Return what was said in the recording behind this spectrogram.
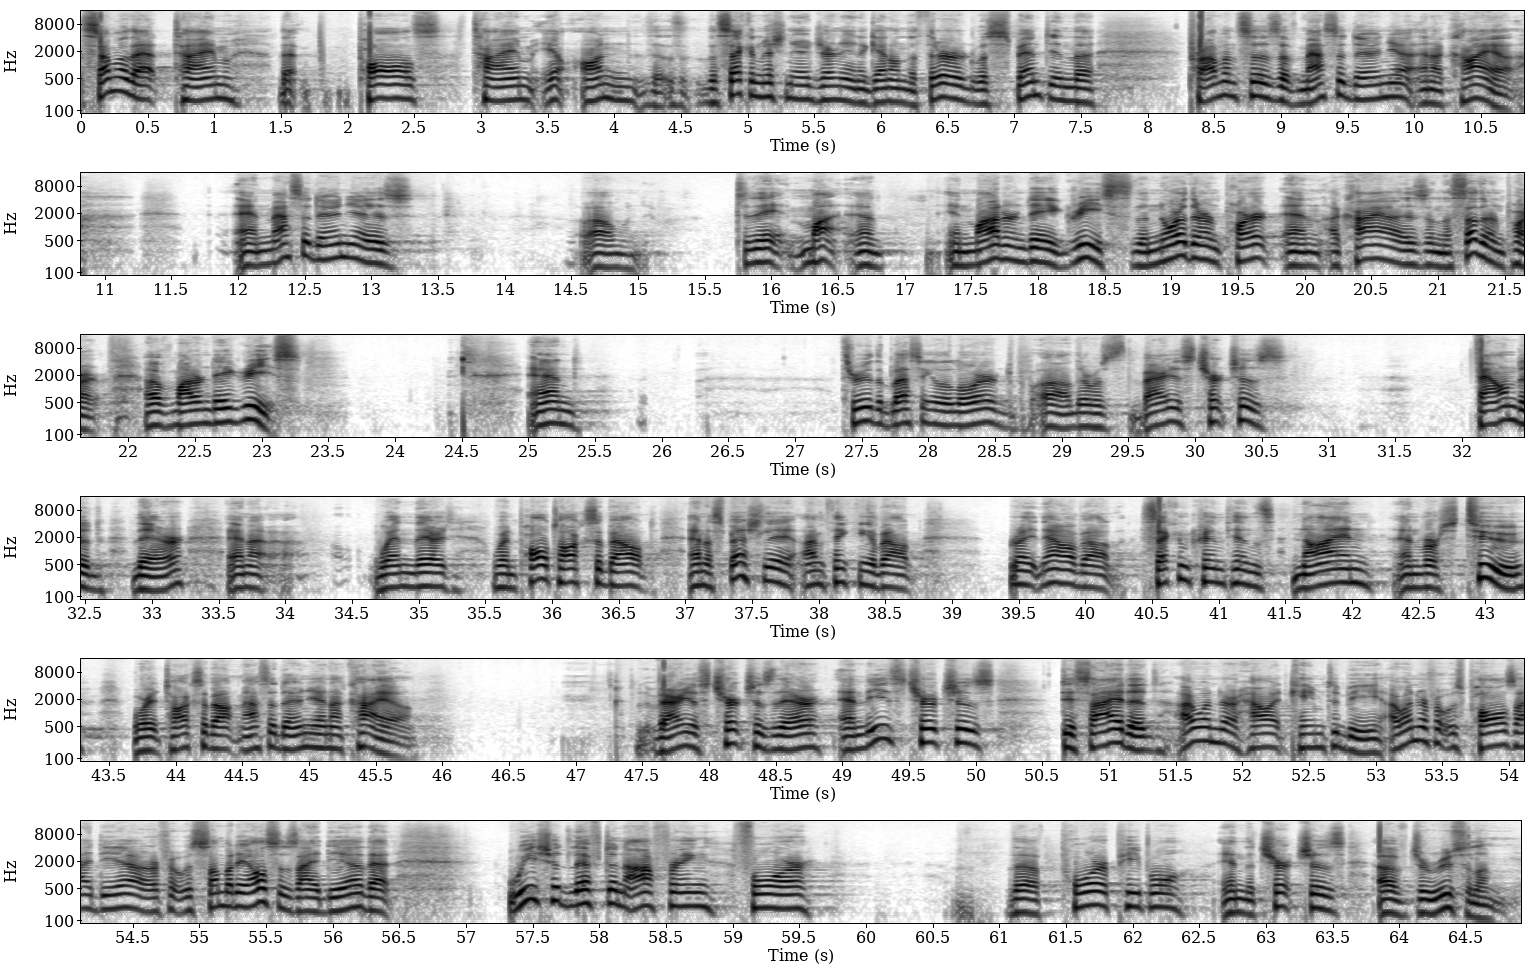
Some of that time, that Paul's time on the, the second missionary journey and again on the third, was spent in the provinces of Macedonia and Achaia. And Macedonia is um, today, uh, in modern day Greece, the northern part, and Achaia is in the southern part of modern day Greece. And through the blessing of the Lord, uh, there was various churches founded there. And uh, when, when Paul talks about, and especially I'm thinking about right now about 2 Corinthians 9 and verse 2, where it talks about Macedonia and Achaia various churches there, and these churches decided, I wonder how it came to be. I wonder if it was Paul's idea or if it was somebody else's idea that we should lift an offering for the poor people in the churches of Jerusalem.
